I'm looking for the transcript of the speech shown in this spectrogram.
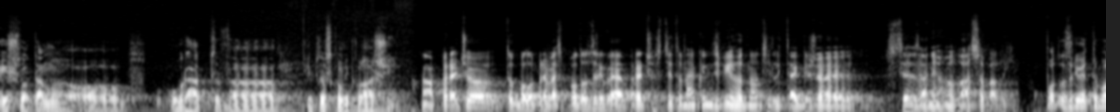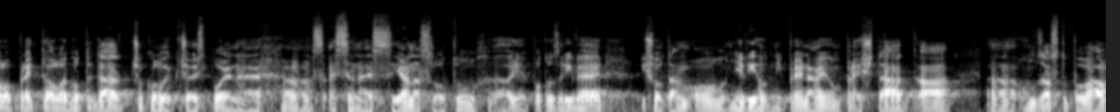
išlo tam o, o úrad v Liptovskom Mikuláši. A prečo to bolo pre vás podozrivé a prečo ste to nakoniec vyhodnotili tak, že ste za neho hlasovali? Podozrivé to bolo preto, lebo teda čokoľvek, čo je spojené s SNS Jana Slotu, je podozrivé. Išlo tam o nevýhodný prenájom pre štát a on zastupoval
